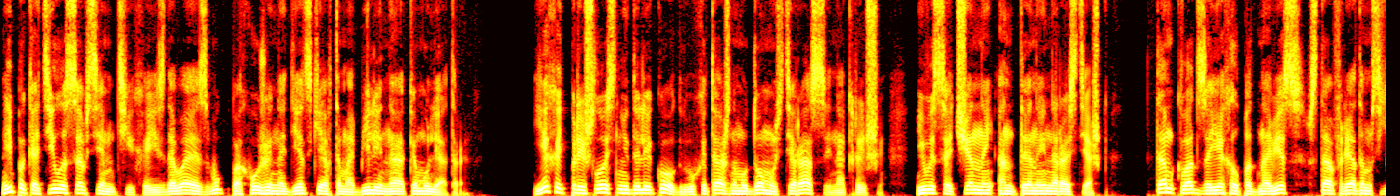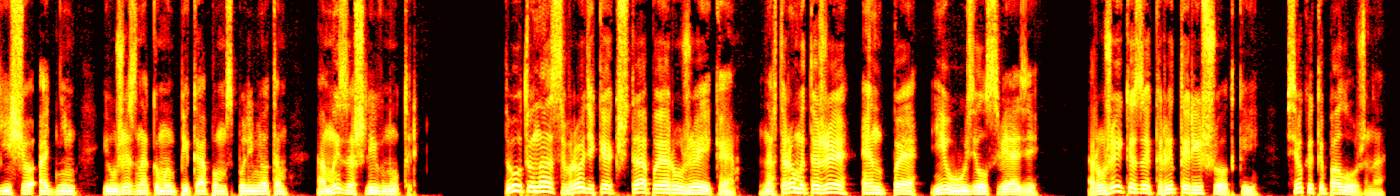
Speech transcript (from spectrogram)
и покатила совсем тихо, издавая звук, похожий на детские автомобили на аккумуляторах. Ехать пришлось недалеко, к двухэтажному дому с террасой на крыше и высоченной антенной на растяжках. Там Квад заехал под навес, встав рядом с еще одним и уже знакомым пикапом с пулеметом, а мы зашли внутрь. Тут у нас вроде как штаб и оружейка. На втором этаже НП и узел связи. Оружейка закрыта решеткой. Все как и положено.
